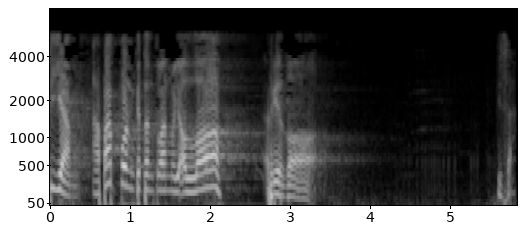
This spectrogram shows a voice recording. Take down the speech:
diam. Apa pun ketentuanmu ya Allah, ridho. Bisa?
